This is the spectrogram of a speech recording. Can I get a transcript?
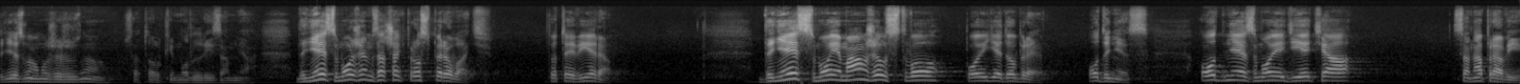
Dnes ma môžeš, no, sa toľky modlili za mňa. Dnes môžem začať prosperovať. Toto je viera. Dnes moje manželstvo pôjde dobre. Od dnes. Od moje dieťa sa napraví.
